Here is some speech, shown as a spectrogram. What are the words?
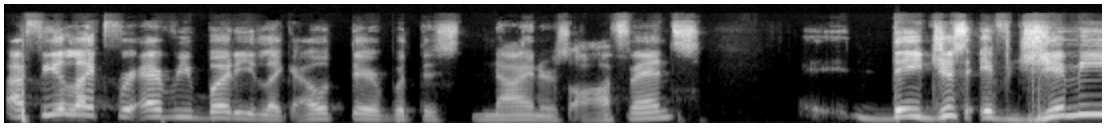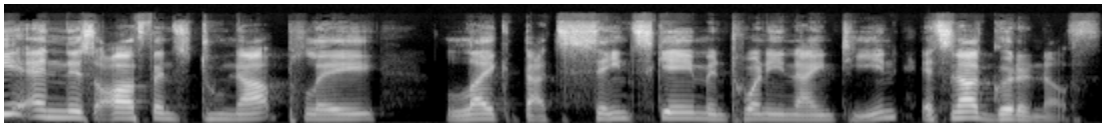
I feel like for everybody like out there with this Niners offense, they just if Jimmy and this offense do not play like that Saints game in 2019, it's not good enough.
